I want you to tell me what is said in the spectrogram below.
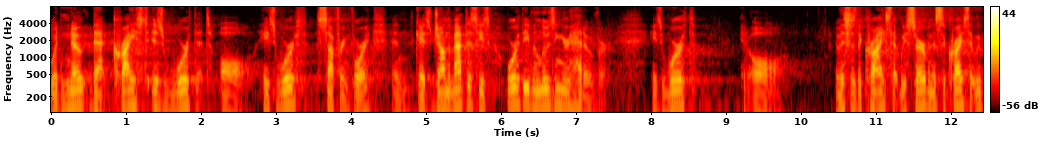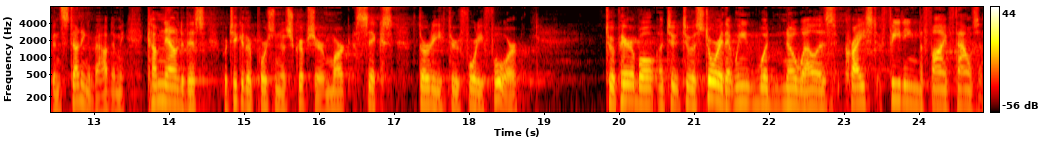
would note that Christ is worth it all. He's worth suffering for. In the case of John the Baptist, he's worth even losing your head over. He's worth it all. And this is the Christ that we serve, and this is the Christ that we've been studying about. And we come now to this particular portion of Scripture, Mark 6, 30 through 44, to a parable, uh, to, to a story that we would know well as Christ feeding the 5,000.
